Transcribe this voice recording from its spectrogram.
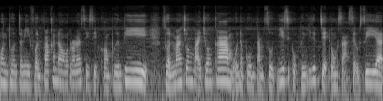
มณฑลจะมีฝนฟ้าขนองร้อยละ 40 ของพื้นที่ ส่วนมากช่วงบ่ายช่วงค่ำอุณหภูมิต่ำสุด 26-27 องศาเซลเซียส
